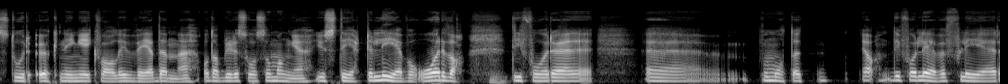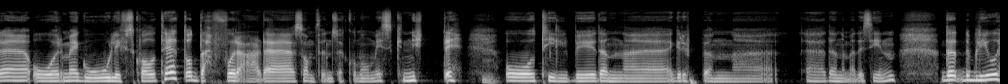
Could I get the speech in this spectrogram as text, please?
stor økning i kvali ved denne, og da blir det så og så mange justerte leveår, da. Mm. De får eh, eh, på en måte ja, de får leve flere år med god livskvalitet, og derfor er det samfunnsøkonomisk nyttig å tilby denne gruppen eh, denne medisinen. Det, det, blir jo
